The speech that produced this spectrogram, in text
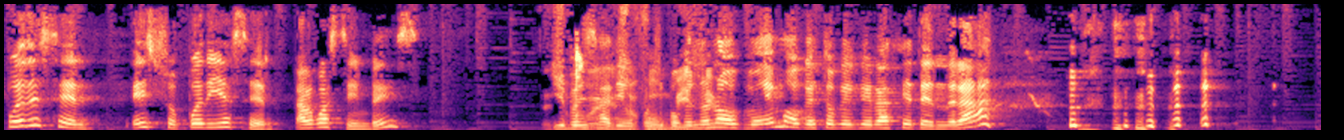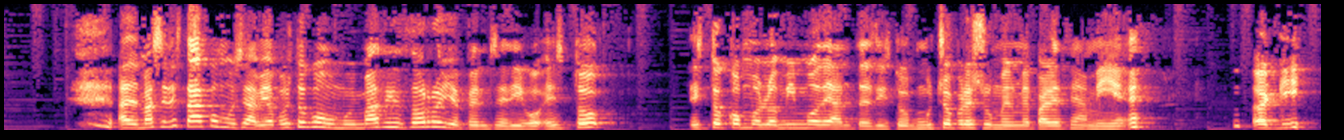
puede ser, eso podría ser, algo así, ¿veis? Yo pensaba, digo, pues ¿por qué no nos vemos? ¿Que esto qué gracia tendrá? Además él estaba como, se había puesto como muy macio zorro y yo pensé, digo, esto, esto como lo mismo de antes, esto mucho presumen me parece a mí, ¿eh? Aquí.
